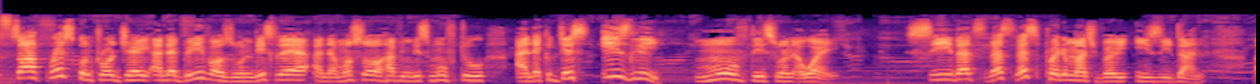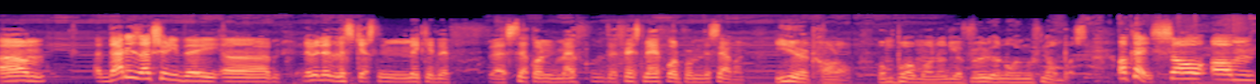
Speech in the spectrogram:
So I pressed Ctrl J and I believe I was on this layer and I'm also having this move too. And I could just easily move this one away. See that's that's that's pretty much very easily done. Um that is actually the uh, let's just make it the uh, second the first method from the second. Yeah Taro. I'm Bowman and you're very annoying with numbers. Okay so um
